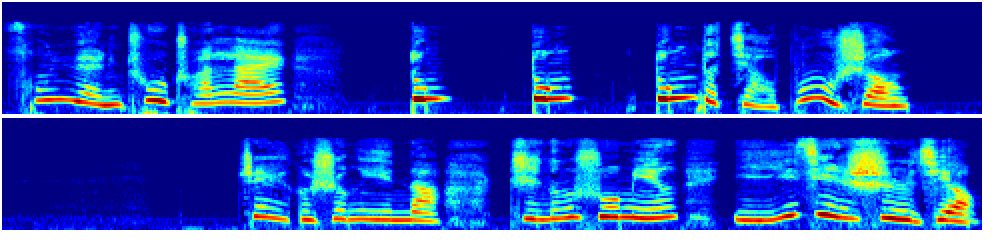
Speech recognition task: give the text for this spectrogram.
从远处传来咚咚咚的脚步声。这个声音呢，只能说明一件事情：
